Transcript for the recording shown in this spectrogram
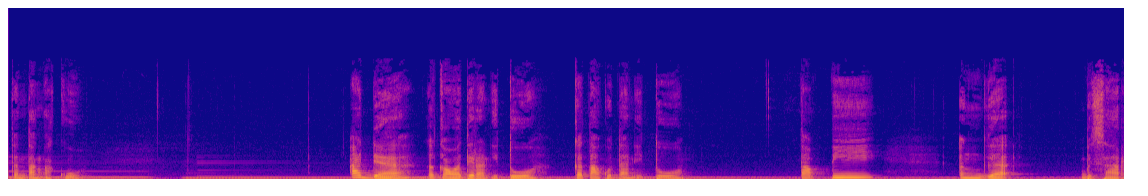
tentang aku. Ada kekhawatiran itu, ketakutan itu, tapi enggak besar.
